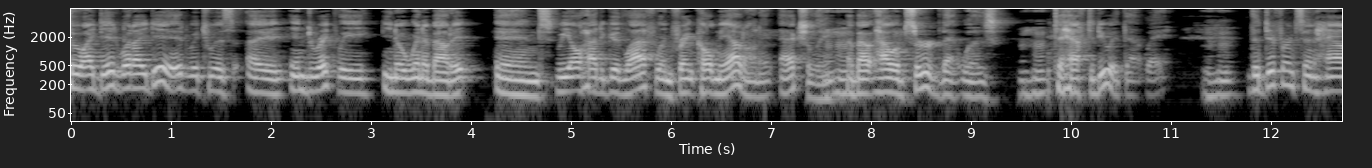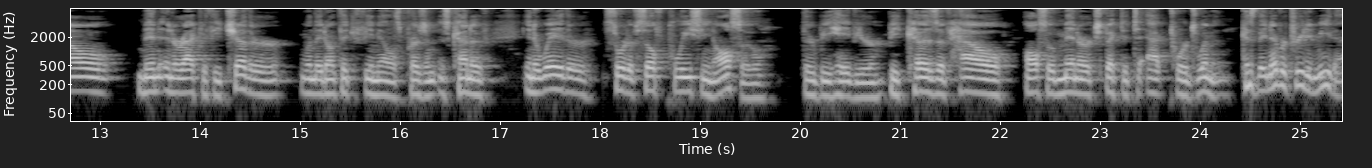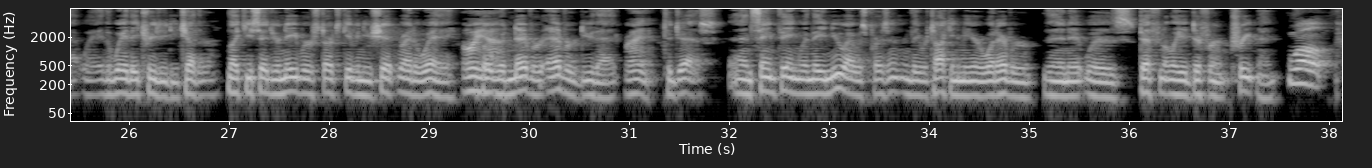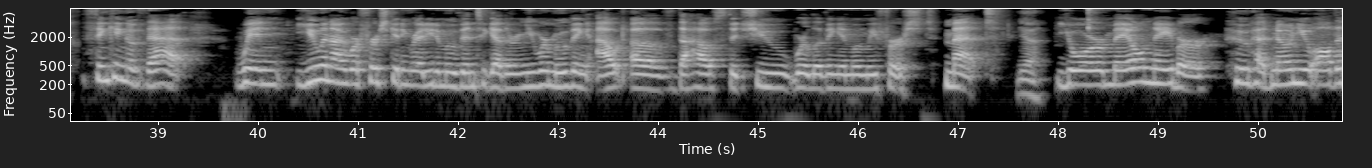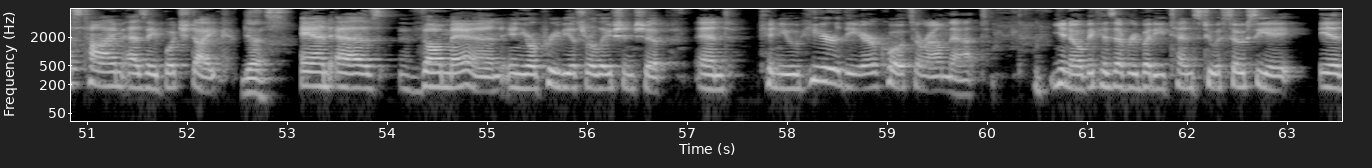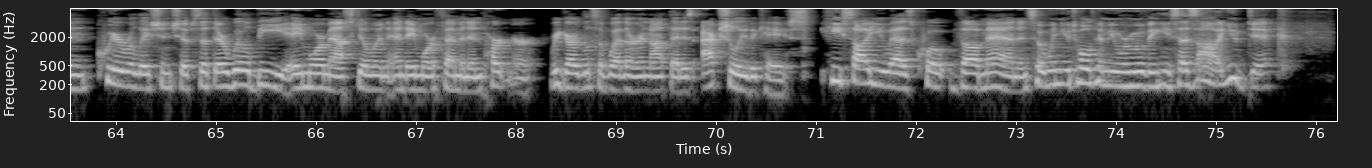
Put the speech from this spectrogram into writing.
so I did what I did, which was I indirectly, you know, went about it, and we all had a good laugh when Frank called me out on it. Actually, Mhm. about how absurd that was Mhm. to have to do it that way hmm the difference in how men interact with each other when they don't think a female is present is kind of, in a way, they're sort of self policing also their behavior because of how also men are expected to act towards women. Because they never treated me that way, the way they treated each other. Like you said, your neighbor starts giving you shit right away. Oh, yeah. But would never, ever do that Right. to Jess. And same thing when they knew I was present and they were talking to me or whatever, then it was definitely a different treatment. Well, thinking of that, when you and I were first getting ready to move in together and you were moving out of the house that you were living in when we first met, Yeah. your male neighbor who had known you all this time as a Butch Dyke Yes. and as the man in your previous relationship, and can you hear the air quotes around that? You know, because everybody tends to associate in queer relationships that there will be a more masculine and a more feminine partner, regardless of whether or not that is actually the case. He saw you as, quote, the man, and so when you told him you were moving, he says, Oh, you dick.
